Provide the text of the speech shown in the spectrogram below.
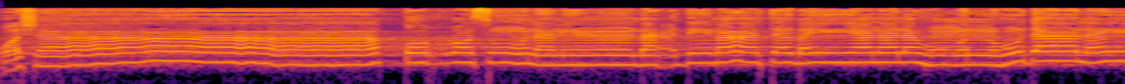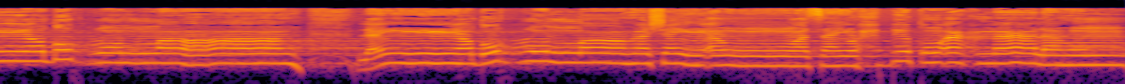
وشاقوا الرسول من بعد ما تبين لهم الهدى لن يضروا الله لن يضروا الله شيئا وسيحبط أعمالهم.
